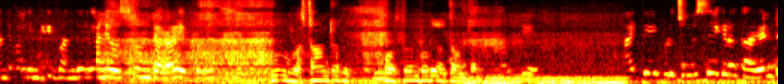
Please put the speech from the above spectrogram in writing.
అంటే వాళ్ళ ఇంటికి బంధువులు కానీ వస్తూ ఉంటారా ఎప్పుడు? వస్తూ ఉంటారు. వస్తూ ఉంటారు వెళ్తూ ఉంటారు. అయితే ఇప్పుడు చూస్తే ఇక్కడ కరెంట్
